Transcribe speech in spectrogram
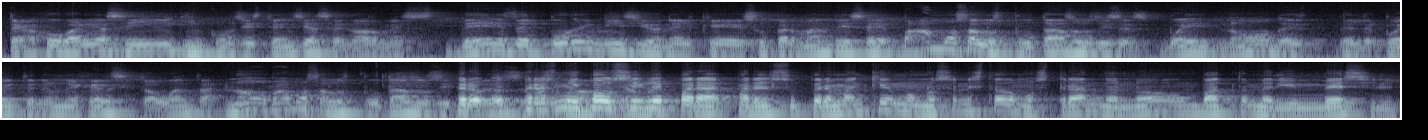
trajo varias in- inconsistencias enormes. Desde el puro inicio en el que Superman dice, vamos a los putazos, dices, güey, no, él puede tener un ejército, aguanta. No, vamos a los putazos. y Pero, pero es muy toda la posible para, para el Superman que nos han estado mostrando, ¿no? Un vato medio imbécil.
